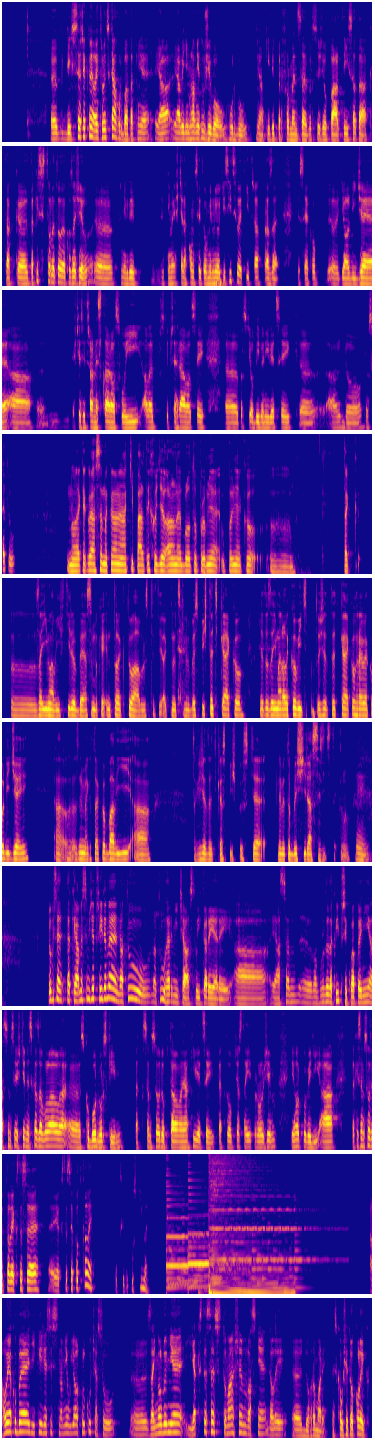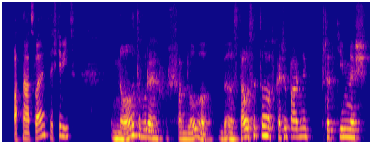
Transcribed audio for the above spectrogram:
Eh, když se řekne elektronická hudba, tak mě, já, já vidím hlavně tu živou hudbu, nějaký ty performance, prostě, že parties a tak, tak eh, taky si tohle jako zažil někdy řekněme, ještě na konci toho minulého tisíciletí třeba v Praze, že se jako e, dělal DJ a e, ještě si třeba neskládal svojí, ale prostě přehrával si e, prostě oblíbené věci do, do setu. No tak jako já jsem jako na nějaký party chodil, ale nebylo to pro mě úplně jako uh, tak uh, zajímavý v té době. Já jsem takový intelektuál prostě ty elektronické hudby. Spíš teďka jako mě to zajímá daleko víc, protože teďka jako hraju jako DJ a hrozně mě to jako baví a takže teďka spíš prostě, nevím, to bližší, dá se říct. Tak no. Hmm. Dobře, tak já myslím, že přejdeme na tu, na tu herní část tvojí kariéry a já jsem, eh, mám pro takový překvapení, já jsem si ještě dneska zavolal uh, s Kubou Dvorským, tak jsem se ho doptal na nějaké věci, tak to občas tady proložím jeho odpovědí a taky jsem se ho zeptal, jak jste se, jak jste se potkali, tak si to pustíme. Ahoj Jakube, díky, že jsi na mě udělal chvilku času. Eh, zajímalo by mě, jak jste se s Tomášem vlastně dali eh, dohromady. Dneska už je to kolik? 15 let? Ještě víc? No, to bude už fakt dlouho. Stalo se to v každopádně předtím, než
